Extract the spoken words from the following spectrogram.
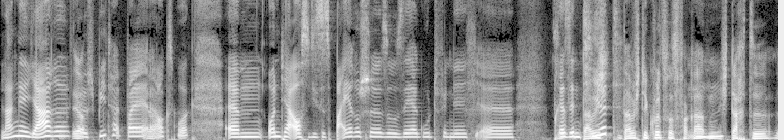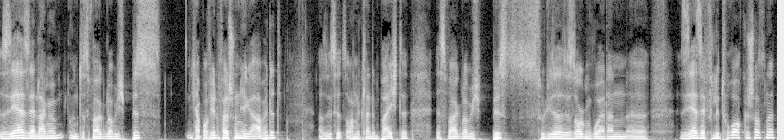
lange Jahre Ja. gespielt hat bei Ja. Augsburg. Ähm, und ja auch so dieses Bayerische so sehr gut, finde ich, äh, präsentiert. Darf ich, darf ich dir kurz was verraten? Mhm. Ich dachte sehr, sehr lange, und das war, glaube ich, bis. Ich habe auf jeden Fall schon hier gearbeitet, also ist jetzt auch eine kleine Beichte. Es war, glaube ich, bis zu dieser Saison, wo er dann äh, sehr, sehr viele Tore auch geschossen hat.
